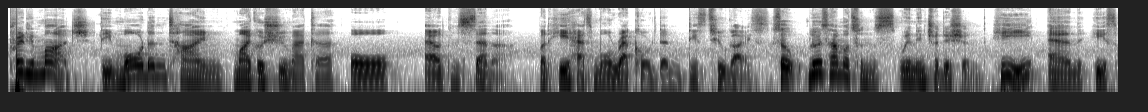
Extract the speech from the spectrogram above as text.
pretty much the modern time Michael Schumacher or Ayrton Senna but he has more record than these two guys. So Lewis Hamilton's winning tradition, he and his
